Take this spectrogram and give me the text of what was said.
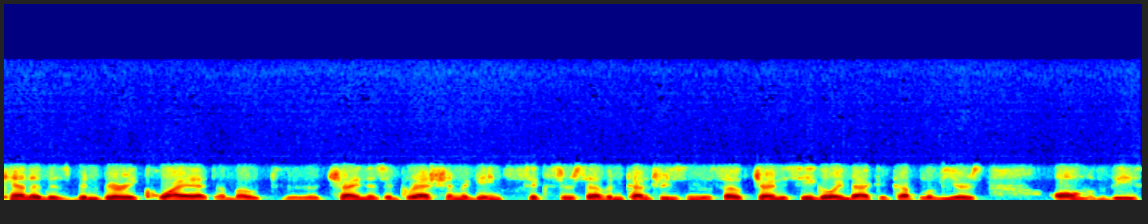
Canada's been very quiet about uh, China's aggression against six or seven countries in the South China Sea going back a couple of years all of these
